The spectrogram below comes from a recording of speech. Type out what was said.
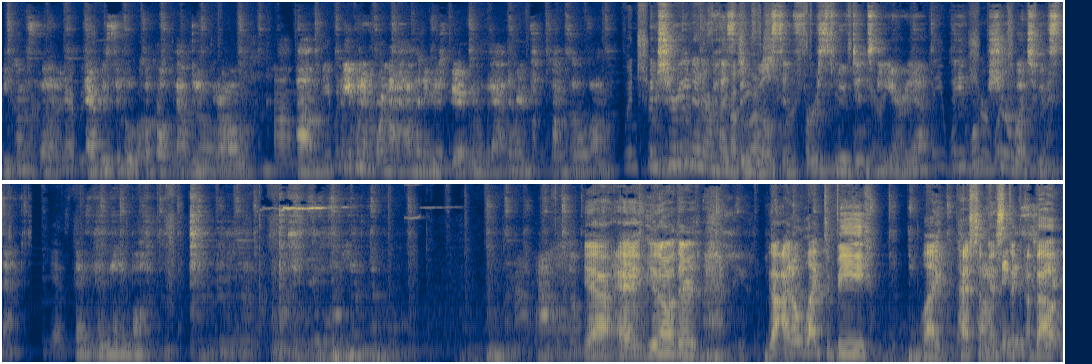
He comes to every single cookout that we throw. Um, even if we're not having any family gatherings, he comes over. When Shireen and her husband nice. Wilson first moved into the area, they weren't sure what to expect. There's the neighbor. Yeah, and you know there. I don't like to be like pessimistic about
